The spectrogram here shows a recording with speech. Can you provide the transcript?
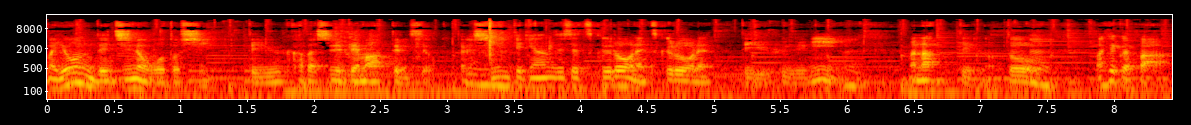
まあ、読んで字のごとしっていう形で出回ってるんですよ。だから心理的安全性作ろうね、作ろうねっていう風に、まあ、なっているのと、うん。まあ、結構やっぱ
